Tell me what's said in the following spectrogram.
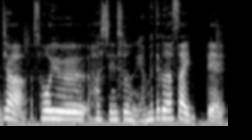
じゃあ、そういう発信するのやめてくださいって、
